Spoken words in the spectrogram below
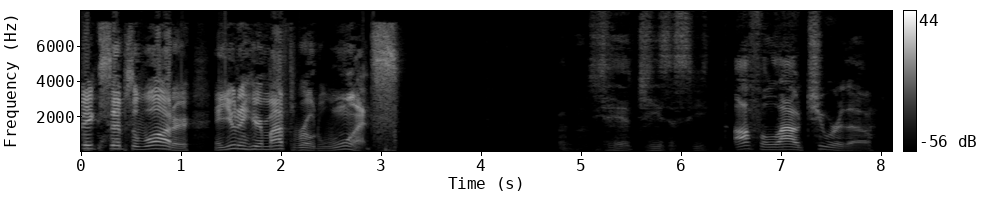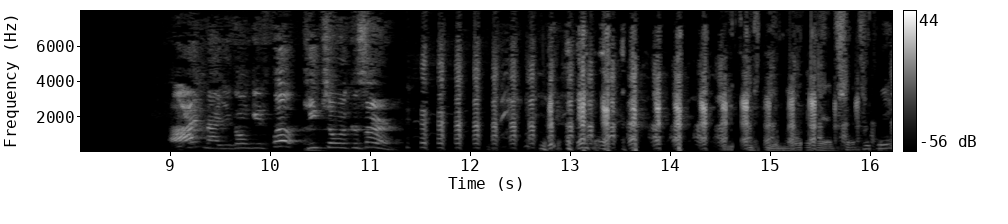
big sips of water and you didn't hear my throat once. Yeah, Jesus, he's awful loud chewer though. All right, now you're gonna get fucked. Keep showing concern. You want to have sex with me?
